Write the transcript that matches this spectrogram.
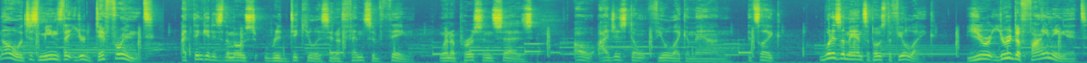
No, it just means that you're different. I think it is the most ridiculous and offensive thing when a person says, Oh, I just don't feel like a man. It's like, what is a man supposed to feel like? You're you're defining it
